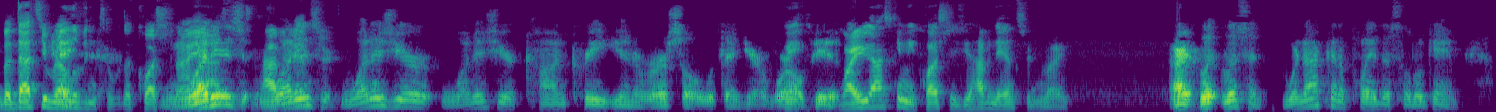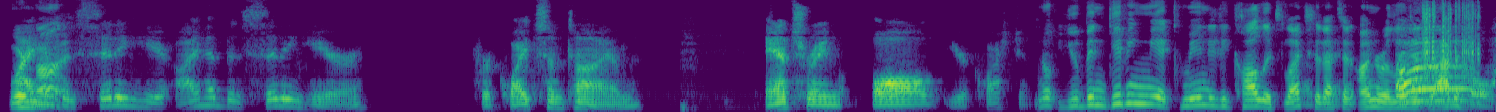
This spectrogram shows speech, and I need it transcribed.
but that's Okay. irrelevant to the question I What asked, is which you haven't what is answered. what is your what is your concrete universal within your Wait, worldview? why are you asking me questions? You haven't answered mine. All right, li- listen. We're not going to play this little game. We're I have been sitting here. I have been sitting here for quite some time, answering all your questions. No, you've been giving me a community college lecture that's an unrelated oh, rabbit Oh, hole.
